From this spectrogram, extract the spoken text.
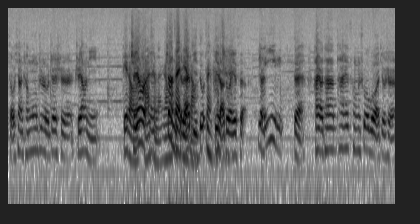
走向成功之路，这是只要你跌倒只要了爬起来，然后站再跌倒起来比多，跌倒。多一次。有毅力。对，还有他他还曾说过，就是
